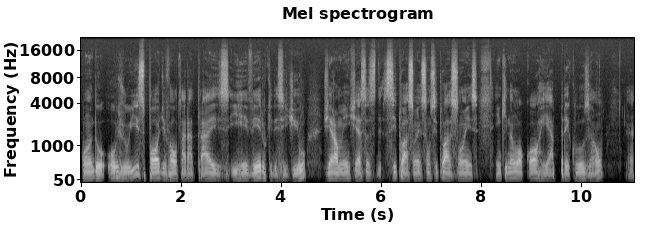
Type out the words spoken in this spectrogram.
quando o juiz pode voltar atrás e rever o que decidiu, geralmente essas situações são situações em que não ocorre a preclusão. Né?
